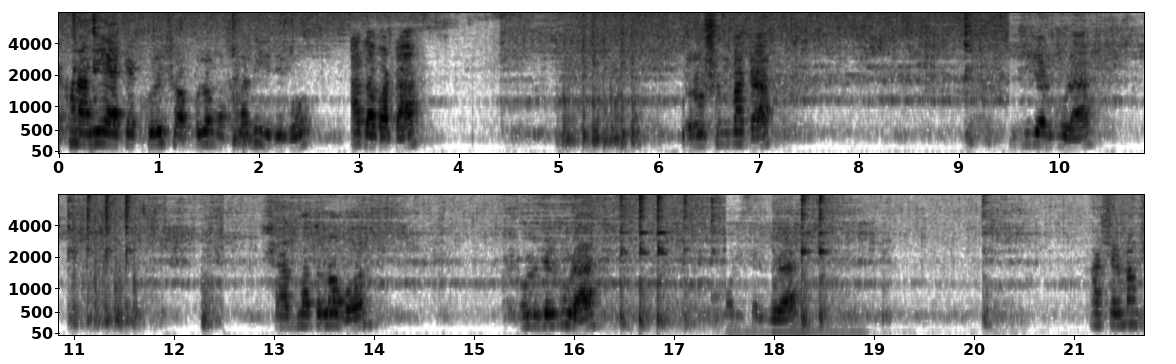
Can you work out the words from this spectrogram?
এখন আমি এক এক করে সবগুলো মশলা দিয়ে দেব। আদা বাটা, রসুন বাটা জিরার গুঁড়া, স্বাদ মতো লবণ, হলুদের গুঁড়া, মরিচের গুঁড়া। হাঁসের মাংস,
